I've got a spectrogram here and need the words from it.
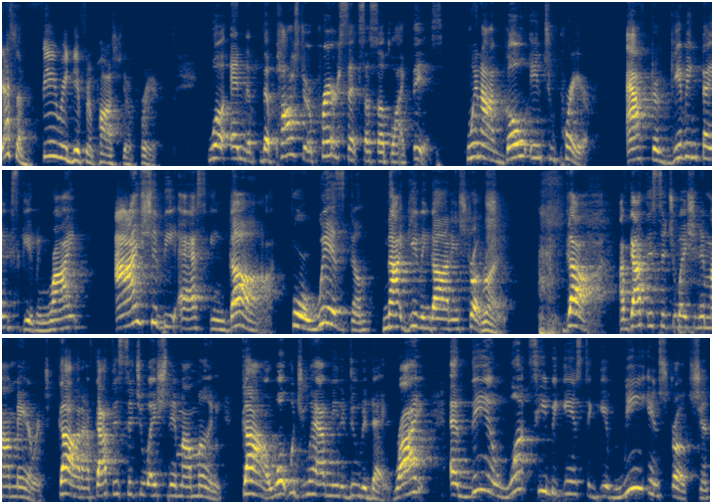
That's a very different posture of prayer. Well, and the, the posture of prayer sets us up like this. When I go into prayer after giving thanksgiving, right? I should be asking God for wisdom, not giving God instruction. Right. God, I've got this situation in my marriage. God, I've got this situation in my money. God, what would you have me to do today? Right? And then once he begins to give me instruction,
